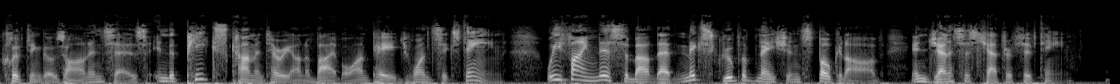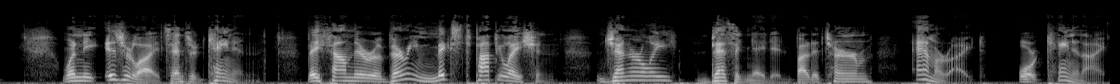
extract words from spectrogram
Clifton goes on and says, in the Peake's commentary on the Bible on page 116, we find this about that mixed group of nations spoken of in Genesis chapter 15. When the Israelites entered Canaan, they found there a very mixed population, generally designated by the term Amorite or Canaanite.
